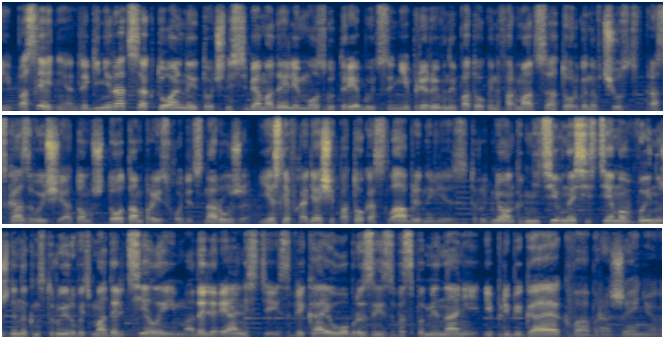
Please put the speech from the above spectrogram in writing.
И последнее. Для генерации актуальной и точной себя модели мозгу требуется непрерывный поток информации от органов чувств, рассказывающий о том, что там происходит снаружи. Если входящий поток ослаблен или затруднен, когнитивная система вынуждена конструировать модель тела и модель реальности, извлекая образы из воспоминаний и прибегая к воображению.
